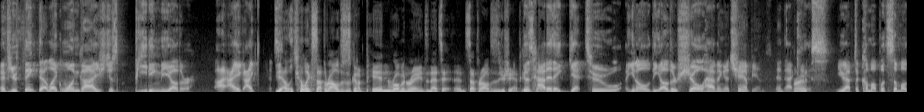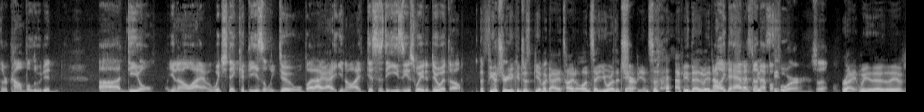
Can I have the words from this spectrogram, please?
If you think that like one guy's just beating the other, I I, I can't Yeah, like, like Seth Rollins is going to pin Roman Reigns, and that's it. And Seth Rollins is your champion. because So- how do they get to you know the other show having a champion in that Right. case? You have to come up with some other convoluted uh, deal. You know, I, which they could easily do, but I, I you know, I, this is the easiest way to do it, though. The future, you could just give a guy a title and say you are the champion. So I mean, that, Not like they haven't done that before. So Right. We uh, they have,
